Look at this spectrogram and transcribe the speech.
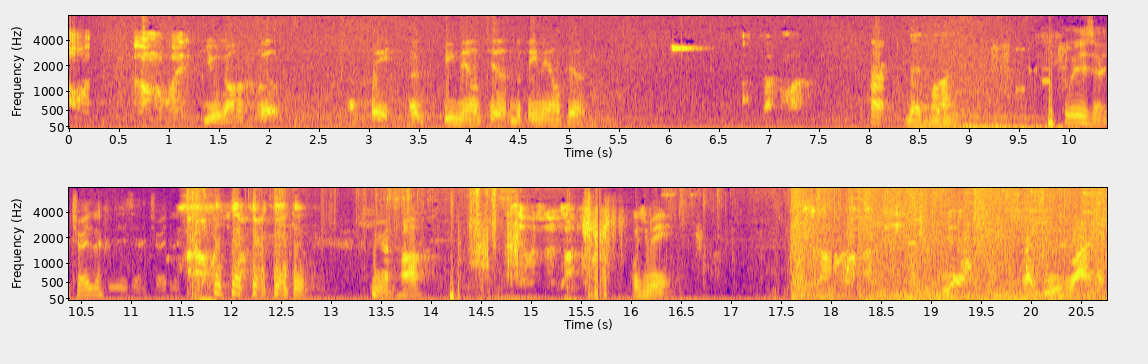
Oh, was on the way. You was on her clip. A quit. Her female tip. The female tip. Talking about. That's mine. Who is that, Trailer? What you talking uh-huh. Yeah, huh? What you talking about? What you mean? You was on the road like me. Yeah. Like you was riding up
